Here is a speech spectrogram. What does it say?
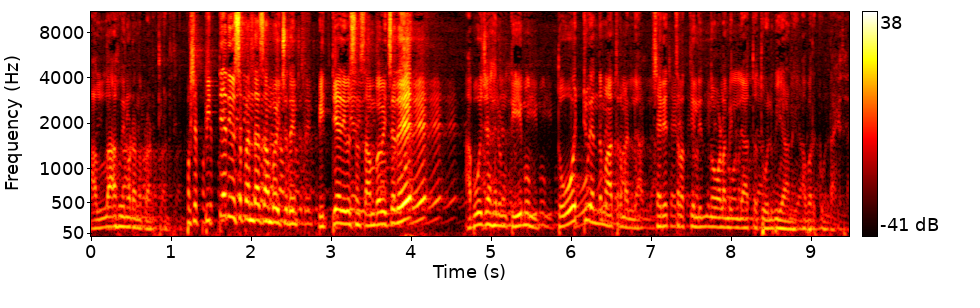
അള്ളാഹുവിനോടാണ് പ്രാർത്ഥിക്കുന്നത്. പക്ഷെ പിറ്റേ ദിവസം എന്താ സംഭവിച്ചത്? പിറ്റേ ദിവസം സംഭവിച്ചത് അബൂജഹലും ടീമും തോറ്റു എന്ന് മാത്രമല്ല ചരിത്രത്തിൽ ഇന്നോളം ഇല്ലാത്ത തോൽവിയാണ് അവർക്കുണ്ടായത്.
